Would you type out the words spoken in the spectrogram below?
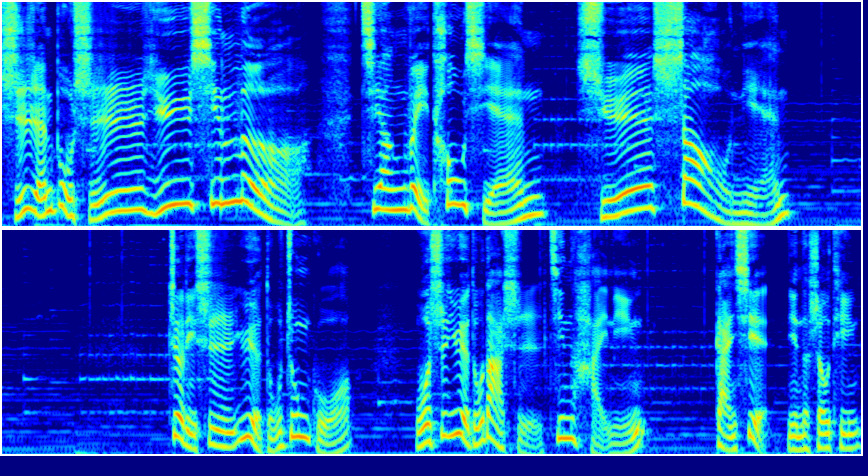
识人不识于心乐，将谓偷闲学少年。这里是阅读中国，我是阅读大使金海宁，感谢您的收听。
